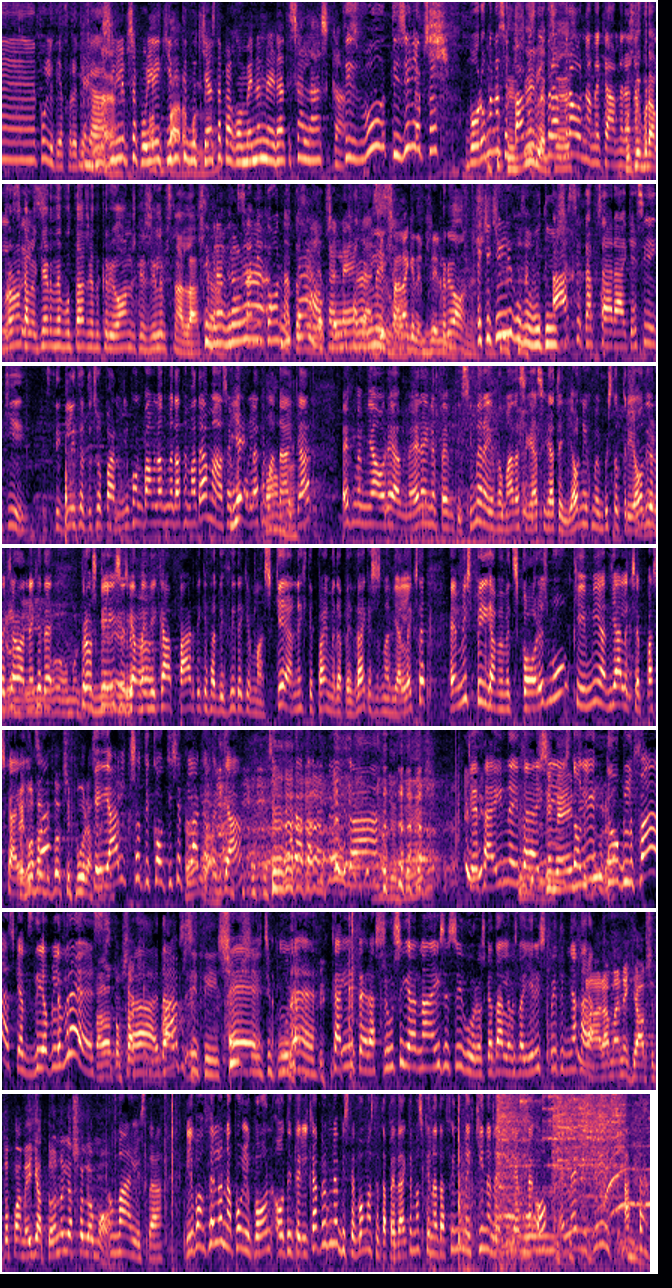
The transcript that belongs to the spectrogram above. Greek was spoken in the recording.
πολύ διαφορετικά. Εγώ ζήλεψα πολύ Όχι εκείνη πάρα τη πολύ. βουτιά στα παγωμένα νερά της Αλάσκα. Της βου, τη ζήλεψες; Μπορούμε να σε Τη πάμε στη ζήλεψες. Βραβρώνα με κάμερα. Που στην να Βραβρώνα βουτήσεις. καλοκαίρι δεν βουτάς γιατί κρυώνεις και ζήλεψες στην Αλάσκα. Στην βραβρώνα Σαν εικόνα το βουτάω, ζήλεψε, καλέ. μη Ε, φαντάζεσαι. λίγο. ψαράκι δεν ψήνουν. Κρυώνεις. Ε, και εκεί λίγο θα βουτούσα. Άσε τα ψαράκια, εσύ εκεί, στην κλίτσα του Τσοπάνη. Λοιπόν, πάμε να δούμε τα θέματά μας. Έχουμε Yeah. πολλά θεματάκια. Έχουμε μια ωραία μέρα, είναι Πέμπτη σήμερα, η εβδομάδα σιγά σιγά τελειώνει. Έχουμε μπει στο τριώδιο. Δεν ξέρω αν έχετε προσκλήσεις για παιδικά πάρτι και θα ντυθείτε και μασκέ. Αν έχετε πάει με τα παιδάκια σας να διαλέξετε. Εμείς πήγαμε με τις κόρες μου και η μία διάλεξε πασχαλίτσα. Εγώ θα ντυθώ τσιπούρα Και η φέτος. άλλη ξωτικό και είχε πλάκα, παιδιά. Τσιπούρα θα ντυθείς, α. Και θα είναι, θα είναι η Σημαίνει στολή double fast και από τις δύο πλευρές. Θα το ψάξουμε. Άψητη, σούσι, τσιπούρα. Ναι, καλύτερα σούσι για να είσαι σίγουρος. Κατάλαβες, να γυρίσεις σπίτι μια χαρά. Άρα, άμα είναι για άψητο, πάμε ή για τόνο ή για σολομό. Μάλιστα. Λοιπόν, θέλω να πω λοιπόν ότι τελικά πρέπει να εμπιστευόμαστε τα παιδάκια μας και να τα αφήνουμε εκείνα να επιλέγουν. Ω, Ελένη, ζεις αυτά.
